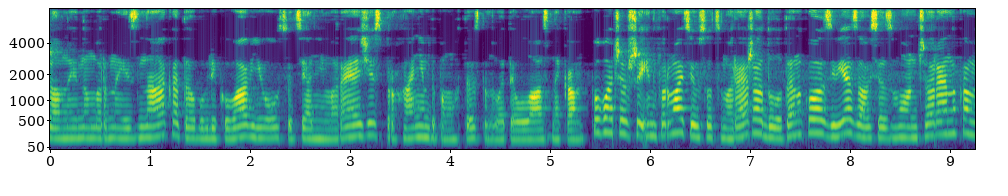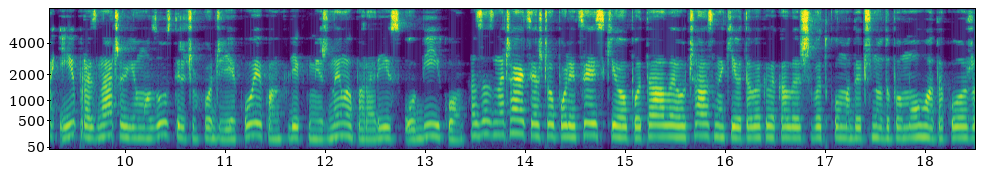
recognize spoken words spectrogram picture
державний номерний знак та опублікував його у соціальній мережі з проханням допомогти встановити власника. Побачивши інформацію у соцмережах, Долутенко зв'язався з Гончаренком і призначив йому зустріч, у ході якої конфлікт між ними переріс у бійку. Зазначається, що поліцейські опитали учасників та викликали швидку медичну допомогу. а Також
